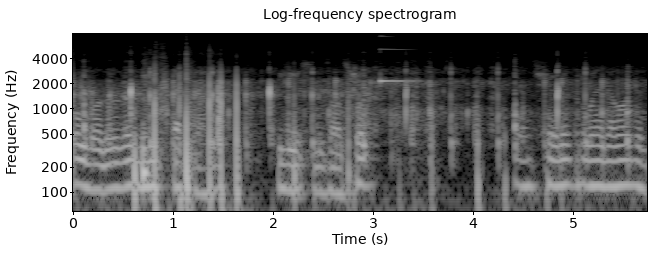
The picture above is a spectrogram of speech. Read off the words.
olmadığı da büyük dert yani. Biliyorsunuz az çok. Evet, şöyle kırmaya devam edelim.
